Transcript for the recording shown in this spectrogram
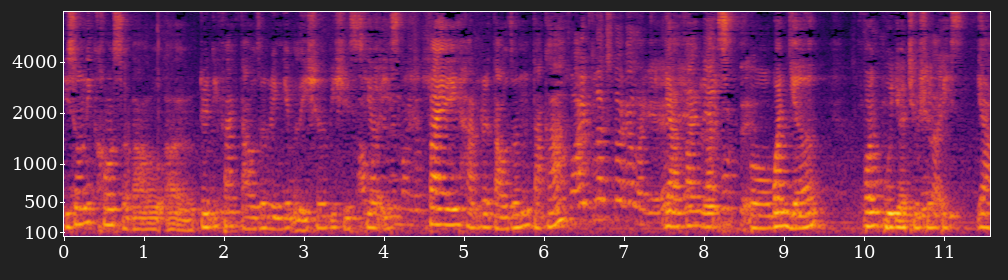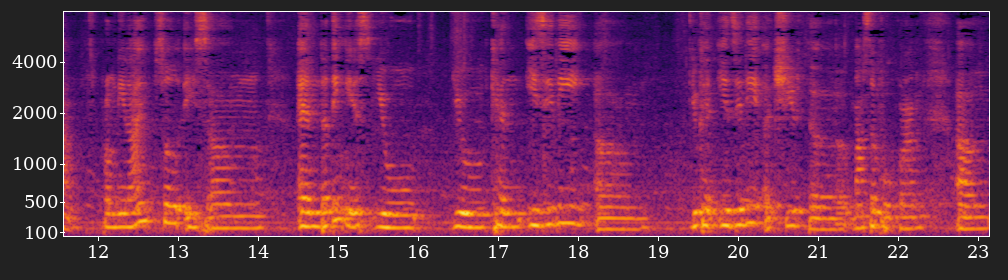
it's only cost about uh, 25,000 ringgit Malaysia, which is How here is 500,000 taka. 5 lakhs taka lage. Eh? Yeah, 5 lakhs for one year, one full year tuition fees. Yeah from Nilai. So it's um, and the thing is, you you can easily um, you can easily achieve the master program um,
